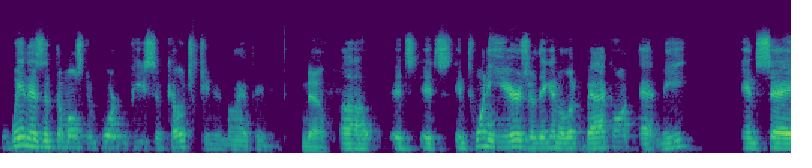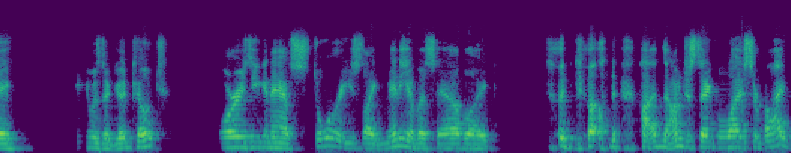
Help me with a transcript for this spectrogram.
the win isn't the most important piece of coaching, in my opinion. no Uh, it's it's in 20 years, are they going to look back on at me and say he was a good coach, or is he going to have stories like many of us have, like, good God, I'm just thankful I survived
